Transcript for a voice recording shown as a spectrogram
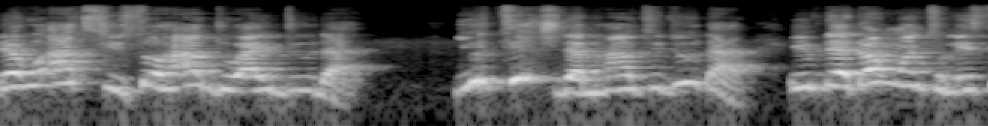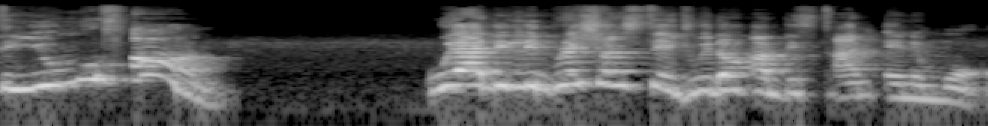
They will ask you, so how do I do that? You teach them how to do that. If they don't want to listen, you move on. We are the liberation stage. We don't have this time anymore.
